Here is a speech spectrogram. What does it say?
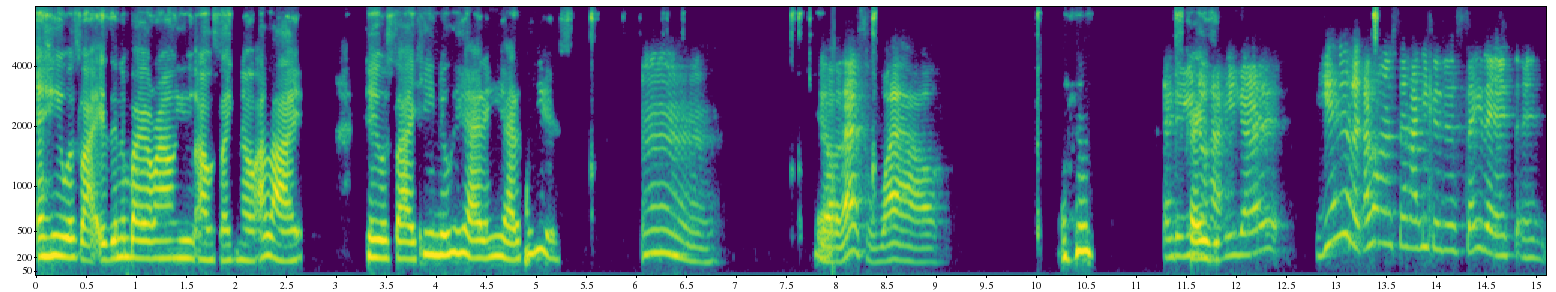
And he was like, Is anybody around you? I was like, No, I lied. He was like, he knew he had it, he had it for years. Mm. Yo, that's wow. Mm-hmm. And do you Crazy. know how he got it? Yeah, like I don't understand how he could just say that and, and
